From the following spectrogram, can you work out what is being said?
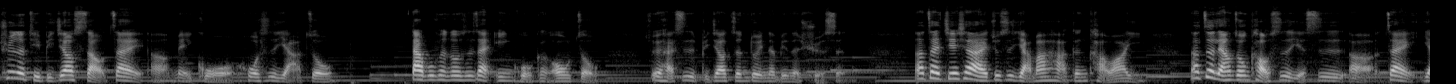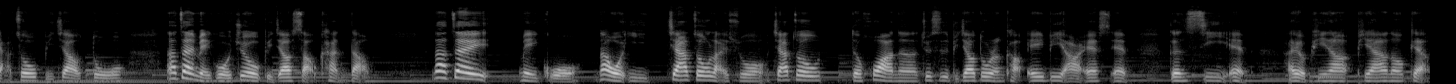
，Trinity 比较少在呃美国或是亚洲，大部分都是在英国跟欧洲，所以还是比较针对那边的学生。那再接下来就是雅马哈跟卡哇伊，那这两种考试也是呃在亚洲比较多，那在美国就比较少看到。那在美国，那我以加州来说，加州的话呢，就是比较多人考 ABRSM 跟 CM，还有 Piano Piano gal，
